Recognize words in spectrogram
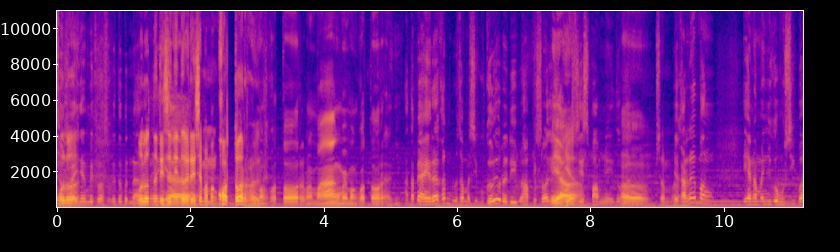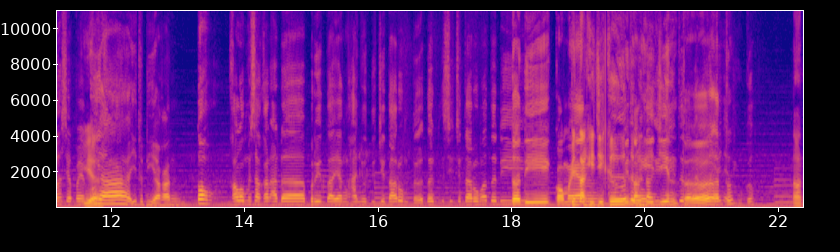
Mulut- Microsoft itu benar. mulut netizen iya. Indonesia memang kotor Memang kotor, memang memang kotor anjing. ah, Tapi akhirnya kan sama si Google udah dihapus lagi Iya. si spamnya itu kan. Heeh. sama Ya karena emang ya namanya juga musibah siapa yang Iya. Iya, itu dia kan. Toh kalau misalkan ada berita yang hanyut di Citarum tuh, tuh si Citarum tuh di Tuh di komen Bintang hiji Tuh, ke tuh, bintang hijin tuh. Non.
